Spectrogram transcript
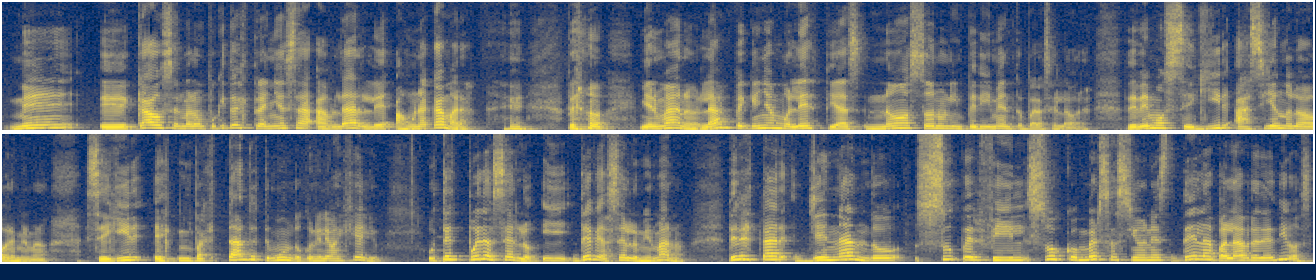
Me eh, causa, hermano, un poquito de extrañeza hablarle a una cámara. Pero, mi hermano, las pequeñas molestias no son un impedimento para hacer la obra. Debemos seguir haciendo la obra, mi hermano. Seguir eh, impactando este mundo con el Evangelio. Usted puede hacerlo y debe hacerlo, mi hermano debe estar llenando su perfil, sus conversaciones de la palabra de Dios.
